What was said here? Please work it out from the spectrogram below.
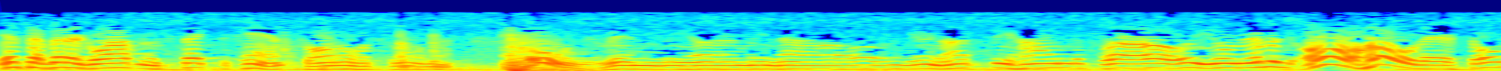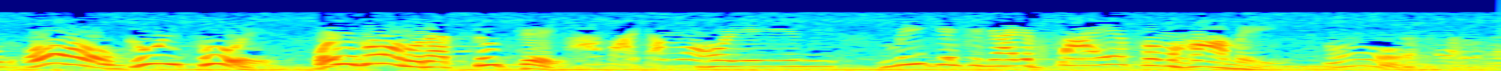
Guess I better go out and inspect the camp so I'll know what's going on. Oh, you're in the army now. You're not behind the plow. You'll never. Oh, hello there, soldier. Oh, gooey pooey. Where are you going with that suitcase? Ah, I'm like, I'm me just got a fire from Homie. Oh.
